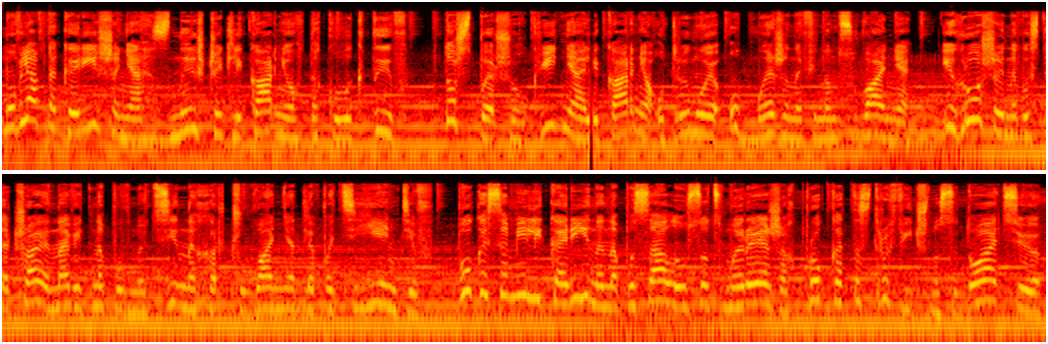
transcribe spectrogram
Мовляв, таке рішення знищить лікарню та колектив. Тож з 1 квітня лікарня отримує обмежене фінансування, і грошей не вистачає навіть на повноцінне харчування для пацієнтів. Поки самі лікарі не написали у соцмережах про катастрофічну ситуацію,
